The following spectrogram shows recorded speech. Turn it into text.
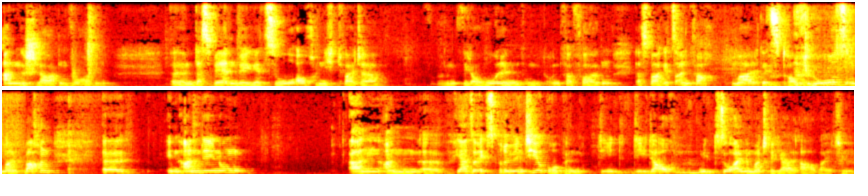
angeschlagen wurden. Ähm, Das werden wir jetzt so auch nicht weiter ähm, wiederholen und, und verfolgen. Das war jetzt einfach mal jetzt drauf los und mal machen. In Anlehnung an, an äh, ja, so Experimentiergruppen, die, die da auch mit so einem Material arbeiten.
